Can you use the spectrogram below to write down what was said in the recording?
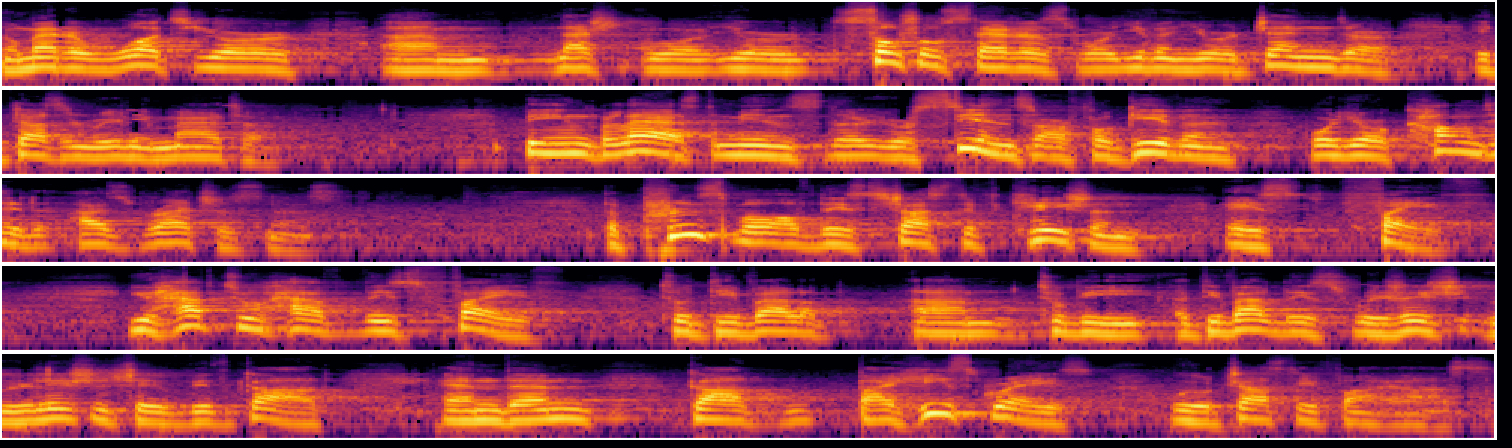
no matter what your, um, national, your social status or even your gender, it doesn't really matter. Being blessed means that your sins are forgiven or you're counted as righteousness. The principle of this justification is faith. You have to have this faith to develop um, to be uh, develop this relationship with God, and then God, by His grace, will justify us.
